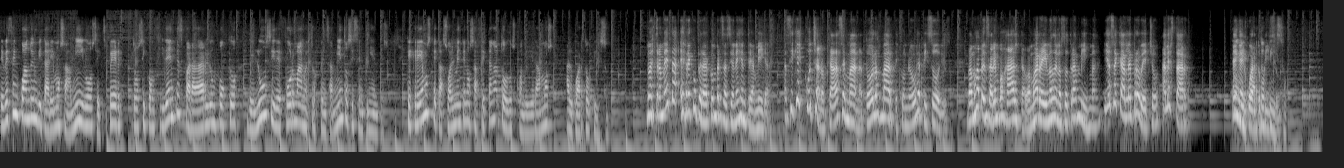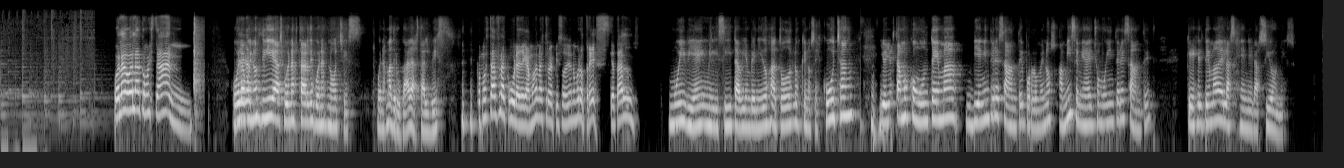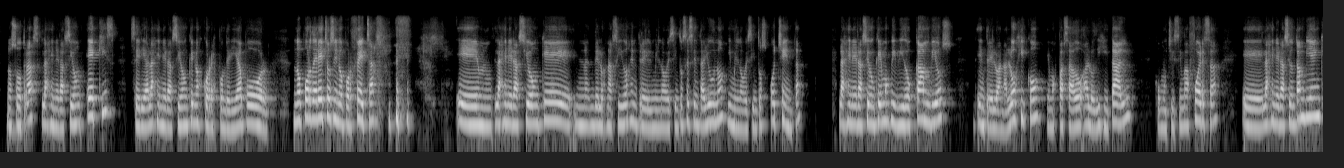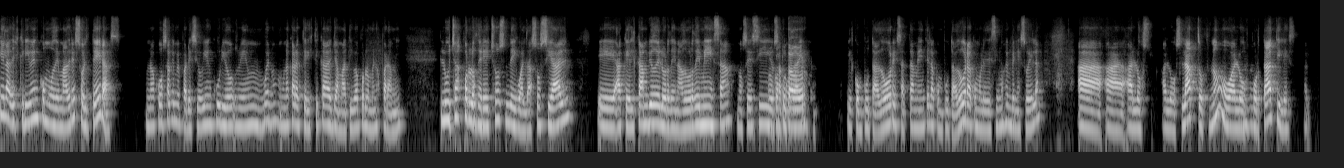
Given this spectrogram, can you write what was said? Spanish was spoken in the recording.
De vez en cuando invitaremos a amigos, expertos y confidentes para darle un poco de luz y de forma a nuestros pensamientos y sentimientos, que creemos que casualmente nos afectan a todos cuando llegamos al cuarto piso. Nuestra meta es recuperar conversaciones entre amigas, así que escúchanos cada semana, todos los martes, con nuevos episodios. Vamos a pensar en voz alta, vamos a reírnos de nosotras mismas y a sacarle provecho al estar en, el, cuarto, piso. Hola, hola, ¿cómo están? Hola, buenos días, buenas tardes, buenas noches, buenas madrugadas tal vez. ¿Cómo está Flacura? Llegamos a nuestro episodio número 3. ¿Qué tal? Muy bien, Milicita, bienvenidos a todos los que nos escuchan. Y hoy estamos con un tema bien interesante, por lo menos a mí se me ha hecho muy interesante, que es el tema de las generaciones. Nosotras, la generación X, sería la generación que nos correspondería por no por derecho, sino por fecha. Em, la generación que, de los nacidos entre el 1961 y 1980, la generación que hemos vivido cambios entre lo analógico, hemos pasado a lo digital con muchísima fuerza, eh, la generación también que la describen como de madres solteras, una cosa que me pareció bien curioso, bien, bueno, una característica llamativa por lo menos para mí luchas por los derechos de igualdad social, eh, aquel cambio del ordenador de mesa, no sé si... El computador. el computador, exactamente, la computadora, como le decimos en Venezuela, a, los, a los laptops, ¿no? O a los portátiles,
